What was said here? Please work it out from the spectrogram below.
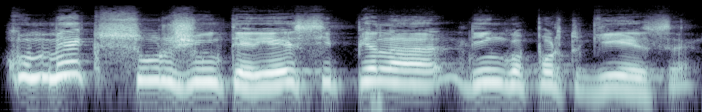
como é que surge o interesse pela língua portuguesa?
